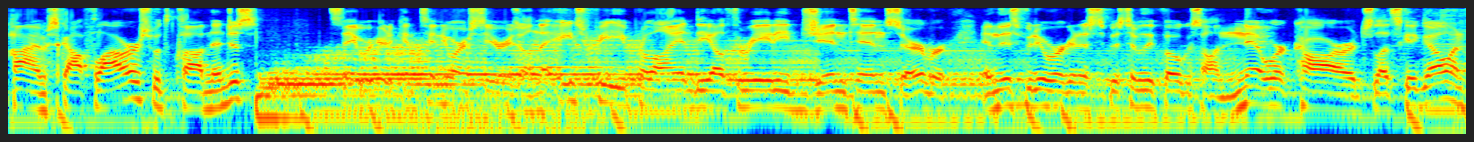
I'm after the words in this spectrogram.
Hi, I'm Scott Flowers with Cloud Ninjas. Today we're here to continue our series on the HPE ProLiant DL380 Gen 10 server. In this video, we're going to specifically focus on network cards. Let's get going.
